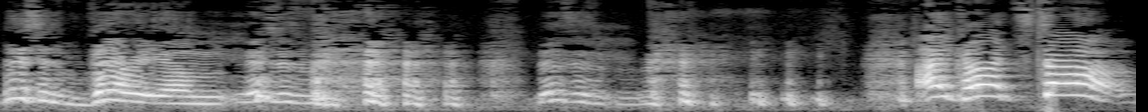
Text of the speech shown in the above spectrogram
This is very, um, this is, this is I can't stop!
